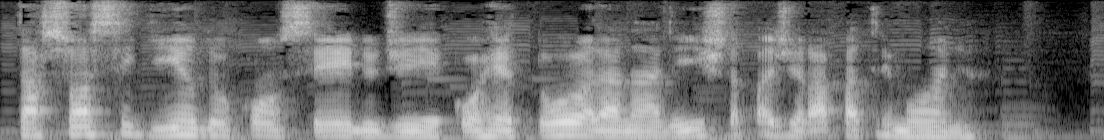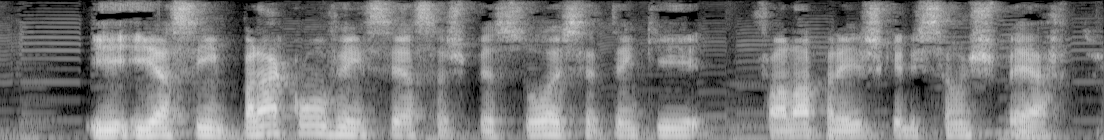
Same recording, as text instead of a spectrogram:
está só seguindo o conselho de corretor, analista para gerar patrimônio. E, e assim, para convencer essas pessoas, você tem que falar para eles que eles são espertos.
